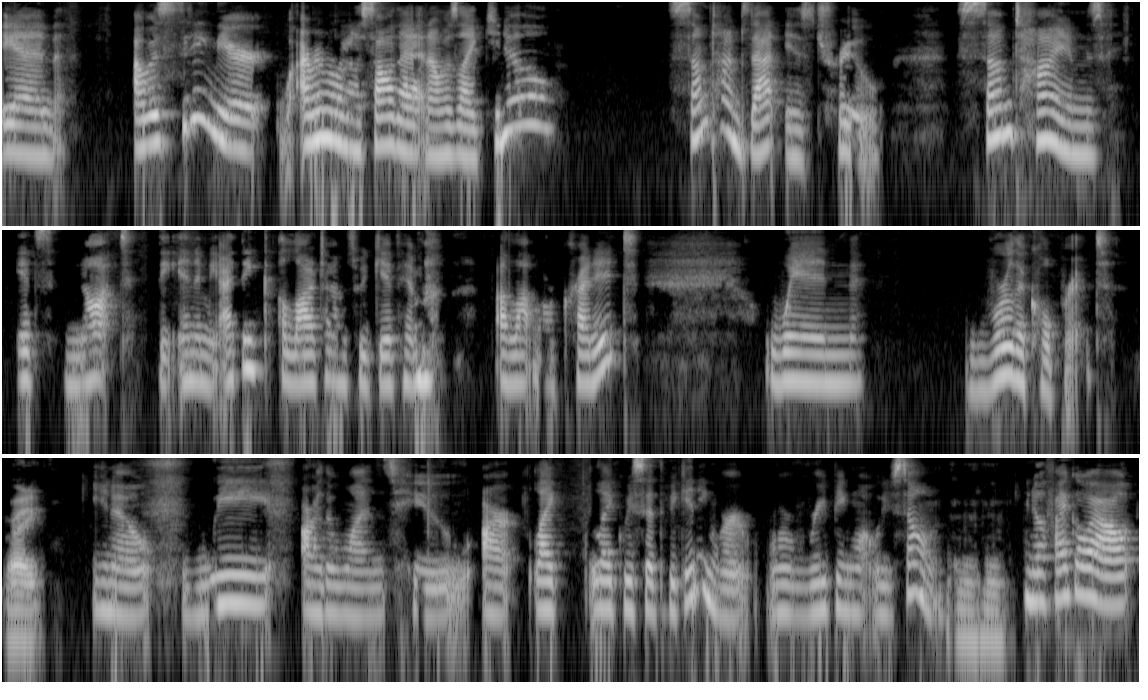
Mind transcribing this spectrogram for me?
And I was sitting there. I remember when I saw that and I was like, you know, sometimes that is true. Sometimes it's not the enemy. I think a lot of times we give him a lot more credit when we're the culprit. right You know, we are the ones who are like like we said at the beginning, we're we're reaping what we've sown. hmm You know, if I go out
